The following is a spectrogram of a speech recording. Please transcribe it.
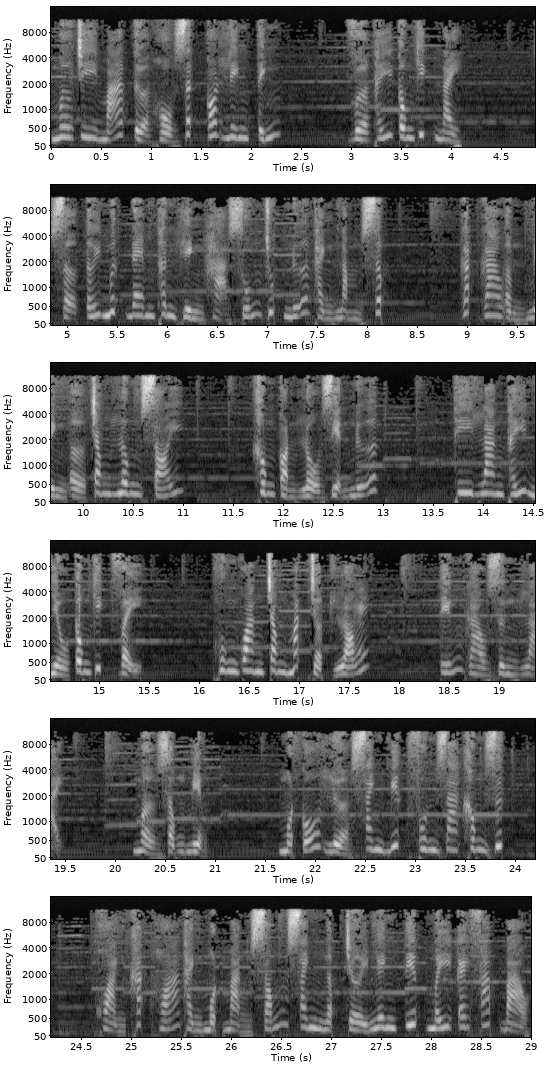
mơ chi mã tựa hồ rất có linh tính, vừa thấy công kích này, sợ tới mức đem thân hình hạ xuống chút nữa thành nằm sấp gắt gao ẩn mình ở trong lông sói, không còn lộ diện nữa. Thi lang thấy nhiều công kích vậy, hung quang trong mắt chợt lóe, tiếng gào dừng lại, mở rộng miệng, một cỗ lửa xanh biếc phun ra không dứt, khoảnh khắc hóa thành một mảng sóng xanh ngập trời nghênh tiếp mấy cái pháp bảo.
